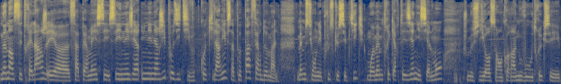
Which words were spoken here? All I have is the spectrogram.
Non, non, c'est très large et euh, ça permet, c'est une, énergie positive. Quoi qu'il arrive, ça peut pas faire de mal. Même si on est plus que sceptique. Moi-même très cartésienne initialement, je me suis dit oh c'est encore un nouveau truc, c'est.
